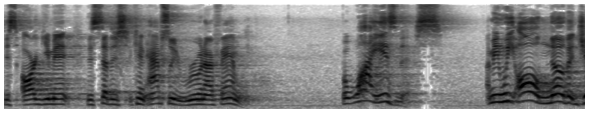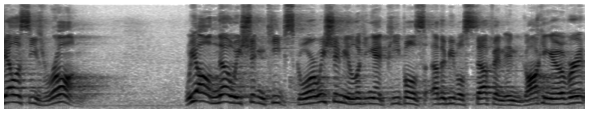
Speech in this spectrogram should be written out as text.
this argument, this stuff that can absolutely ruin our family. But why is this? I mean, we all know that jealousy is wrong. We all know we shouldn't keep score. We shouldn't be looking at people's other people's stuff and, and gawking over it.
